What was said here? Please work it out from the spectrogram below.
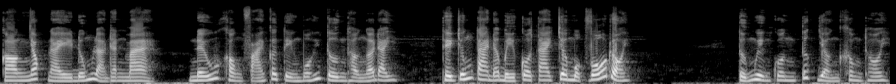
Con nhóc này đúng là ranh ma. Nếu không phải có tiền bối tương thần ở đây, thì chúng ta đã bị cô ta chơi một vố rồi. Tưởng Nguyên Quân tức giận không thôi.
